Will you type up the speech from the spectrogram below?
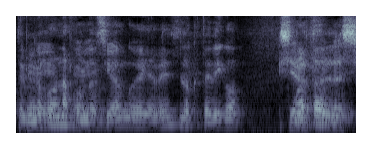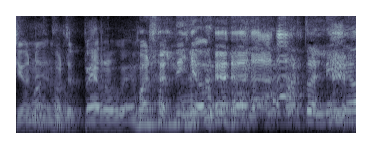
Terminó Qué con una fundación, güey, ya ves, es lo que te digo. Hicieron Muerto el- fundaciones, muerto muerto, el el- perro, güey, muerto el niño, güey. Muerto el niño,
